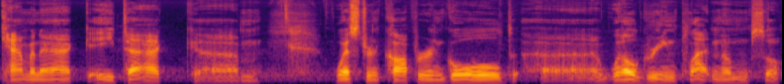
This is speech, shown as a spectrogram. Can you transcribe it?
Kaminak, ATAC, um, Western Copper and Gold, uh, Wellgreen Platinum, so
